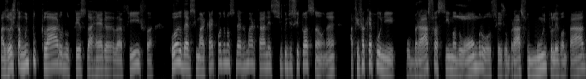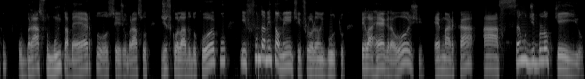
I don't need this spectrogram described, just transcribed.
Mas hoje está muito claro no texto da regra da FIFA quando deve se marcar e quando não se deve marcar nesse tipo de situação. Né? A FIFA quer punir o braço acima do ombro, ou seja, o braço muito levantado, o braço muito aberto, ou seja, o braço descolado do corpo, e fundamentalmente, Florão e Guto, pela regra hoje, é marcar a ação de bloqueio. O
